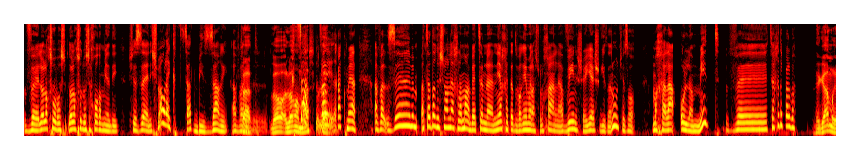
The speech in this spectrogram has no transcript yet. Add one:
ולא לחשוב, בש- לא לחשוד בשחור המיידי, שזה נשמע אולי קצת ביזארי, אבל... קצת. לא, לא ממש, קצת, אולי רק מעט. אבל זה הצד הראשון להחלמה, בעצם להניח את הדברים על השולחן, להבין שיש גזענות, שזו מחלה עולמית, וצריך לטפל בה. לגמרי,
